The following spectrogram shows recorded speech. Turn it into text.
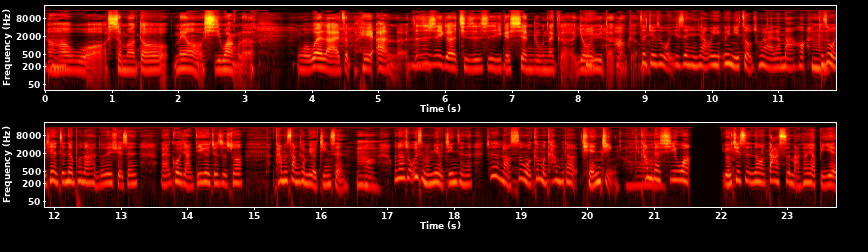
然后我什么都没有希望了。我未来怎么黑暗了？这就是一个，其实是一个陷入那个忧郁的那个。这就是我一直很想问，因为你走出来了嘛，哈。可是我现在真的碰到很多的学生来跟我讲，第一个就是说他们上课没有精神，哈。问他说为什么没有精神呢？就是老师，我根本看不到前景，看不到希望。尤其是那种大四马上要毕业，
